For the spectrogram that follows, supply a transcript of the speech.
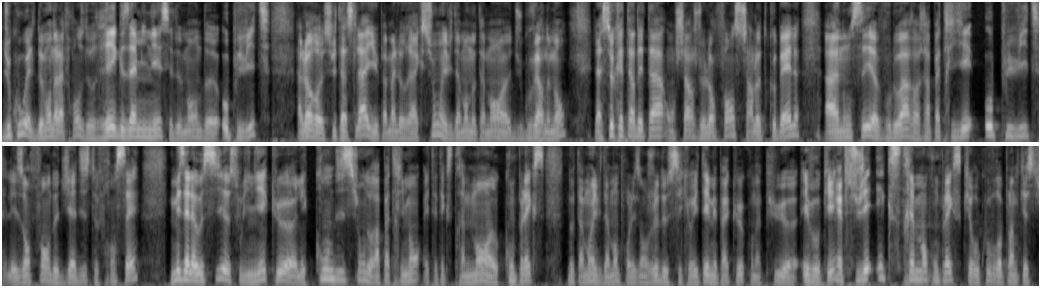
Du coup, elle demande à la France de réexaminer ces demandes au plus vite. Alors, suite à cela, il y a eu pas mal de réactions, évidemment, notamment du gouvernement. La secrétaire d'État en charge de l'enfance, Charlotte Cobel, a annoncé vouloir rapatrier au plus vite les enfants de djihadistes français, mais elle a aussi souligné que les conditions de rapatriement étaient extrêmement complexes, notamment évidemment pour les enjeux de sécurité, mais pas que, qu'on a pu évoquer. Bref, sujet extrêmement complexe qui recouvre plein de questions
